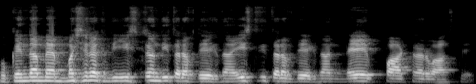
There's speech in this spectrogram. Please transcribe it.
ਉਹ ਕਹਿੰਦਾ, ਮੈਂ ਮਸ਼ਰਕ ਦੀ ਈਸਟਰਨ ਦੀ ਤਰਫ ਦੇਖਦਾ, ਈਸਟ ਦੀ ਤਰਫ ਦੇਖਦਾ, ਨਏ ਪਾਰਟਨਰ ਵਾਸਤੇ।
